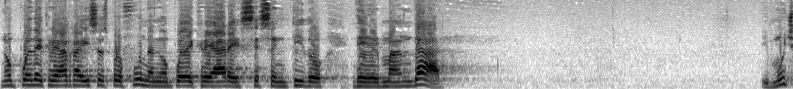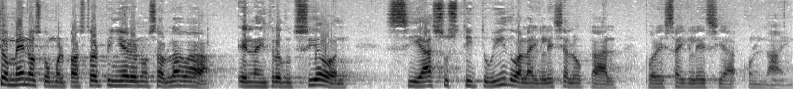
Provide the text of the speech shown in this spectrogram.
No puede crear raíces profundas, no puede crear ese sentido de hermandad. Y mucho menos, como el pastor Piñero nos hablaba en la introducción, si ha sustituido a la iglesia local por esa iglesia online.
